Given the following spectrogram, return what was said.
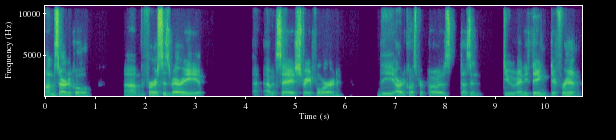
on this article. Um, the first is very, I would say, straightforward the article as proposed doesn't do anything different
